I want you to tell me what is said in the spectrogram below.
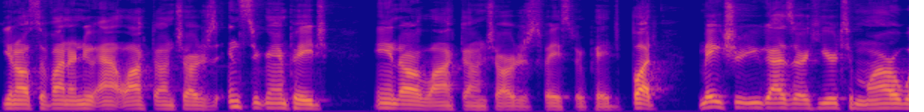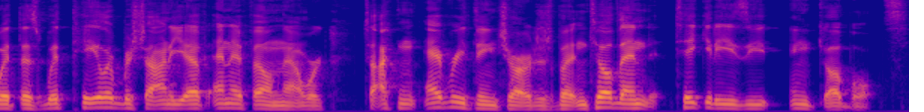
You can also find our new at Locked On Chargers Instagram page and our Locked On Chargers Facebook page. But make sure you guys are here tomorrow with us with Taylor Bisciotti of NFL Network talking everything Chargers. But until then, take it easy and go Bolts.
